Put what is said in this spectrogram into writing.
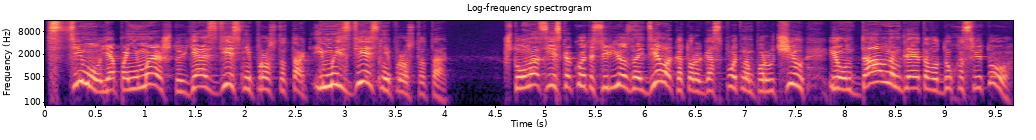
стимул. Я понимаю, что я здесь не просто так, и мы здесь не просто так. Что у нас есть какое-то серьезное дело, которое Господь нам поручил, и Он дал нам для этого Духа Святого.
